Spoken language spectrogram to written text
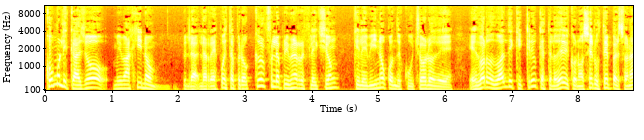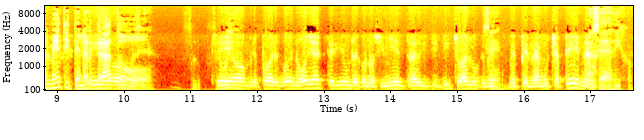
¿Cómo le cayó, me imagino, la, la respuesta, pero qué fue la primera reflexión que le vino cuando escuchó lo de Eduardo Dualde, que creo que hasta lo debe conocer usted personalmente y tener Sí, trato hombre. Flu- Sí, fluido? hombre, pobre, bueno, hoy ha tenido un reconocimiento, ha di- dicho algo que me, Sí. me pe- da mucha pena. Hoy se desdijo.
